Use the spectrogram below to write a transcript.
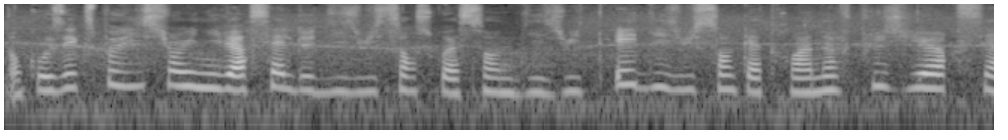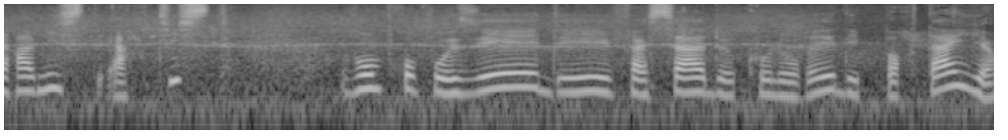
Donc aux expositions universelles de 1878 et 1889, plusieurs céramistes et artistes vont proposer des façades colorées, des portails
